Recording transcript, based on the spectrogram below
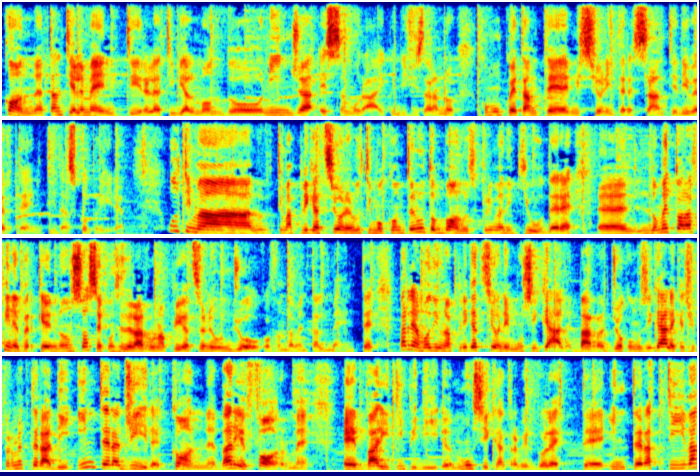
con tanti elementi relativi al mondo ninja e samurai, quindi ci saranno comunque tante missioni interessanti e divertenti da scoprire. Ultima, l'ultima applicazione, l'ultimo contenuto bonus prima di chiudere, eh, lo metto alla fine perché non so se considerarlo un'applicazione o un gioco fondamentalmente. Parliamo di un'applicazione musicale barra gioco musicale che ci permetterà di interagire con varie forme e vari tipi di eh, musica, tra virgolette, interattiva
